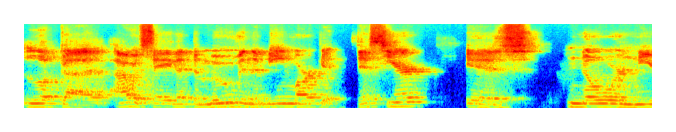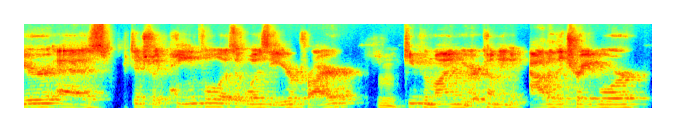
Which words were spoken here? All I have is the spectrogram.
look, uh, I would say that the move in the bean market this year is nowhere near as potentially painful as it was a year prior. Mm. Keep in mind, we were coming out of the trade war,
